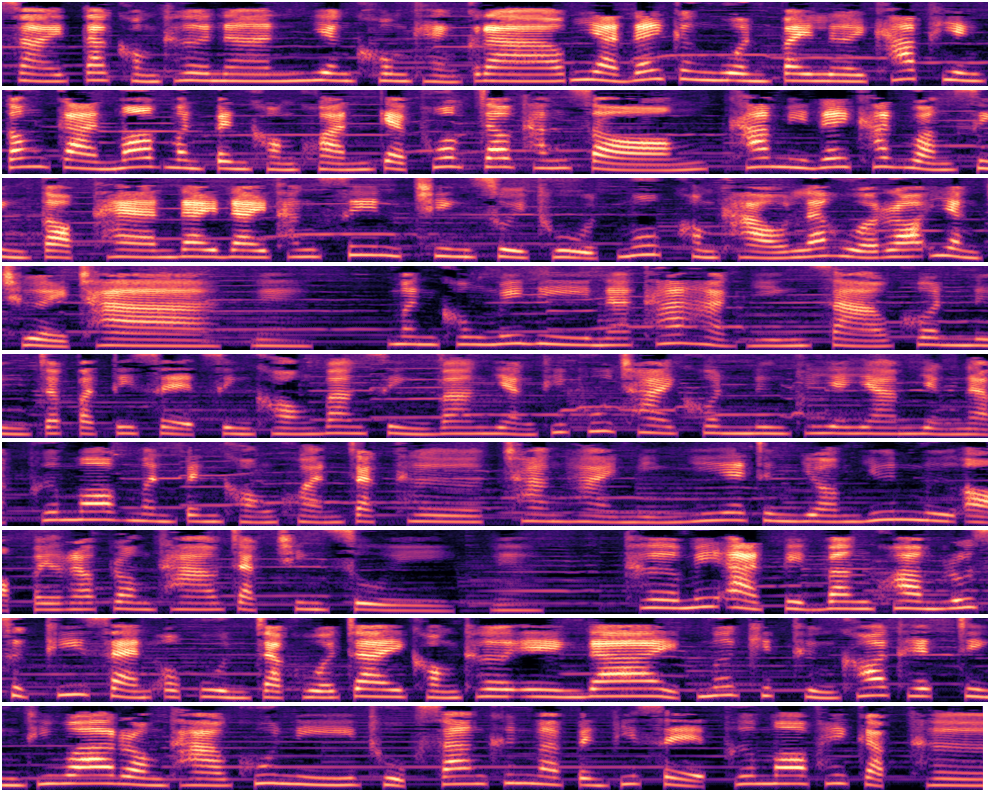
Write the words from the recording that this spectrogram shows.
สายตาของเธอนั้นยังคงแข็งกร้าว อย่าได้กังวลไปเลยข้าเพียงต้องการมอบมันเป็นของขวัญแก่พวกเจ้าทั้งสองข้ามีได้คาดหวังสิ่งตอบแทนใด ๆ ทั้งสิ้น ชิงสุยถูดมูกของเขาและหัวเราะอย่างเฉื่อยชาอื มันคงไม่ดีนะ ถ้าหากหญิงสาวคนหนึ่งจะปฏิเสธสิ่งของบางสิ่งบางอย่างที่ผู้ชายคนหนึ่งพยายามอย่างหนักเพื่อมอบมันเป็นของขวัญจากเธอ ชางไห่หมิงเย่จึงยอมยื่นมือออกไปรับรองเท้าจากชิงซุยเธอไม่อาจปิดบังความรู้สึกที่แสนอบอุ่นจากหัวใจของเธอเองได้ เมื่อคิดถึงข้อเท็จจริงที่ว่ารองเท้าคู่นี้ถูกสร้างขึ้นมาเป็นพิเศษเพื่อมอบให้กับเธอ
